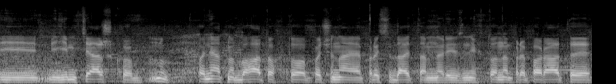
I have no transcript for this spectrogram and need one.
і їм тяжко. Ну, понятно, багато хто починає присідати там на різні, хто на препарати,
